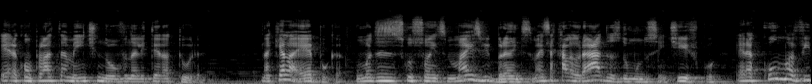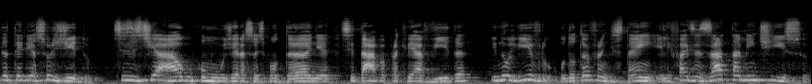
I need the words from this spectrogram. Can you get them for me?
era completamente novo na literatura. Naquela época, uma das discussões mais vibrantes, mais acaloradas do mundo científico era como a vida teria surgido, se existia algo como geração espontânea, se dava para criar vida. E no livro, o Dr. Frankenstein ele faz exatamente isso.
